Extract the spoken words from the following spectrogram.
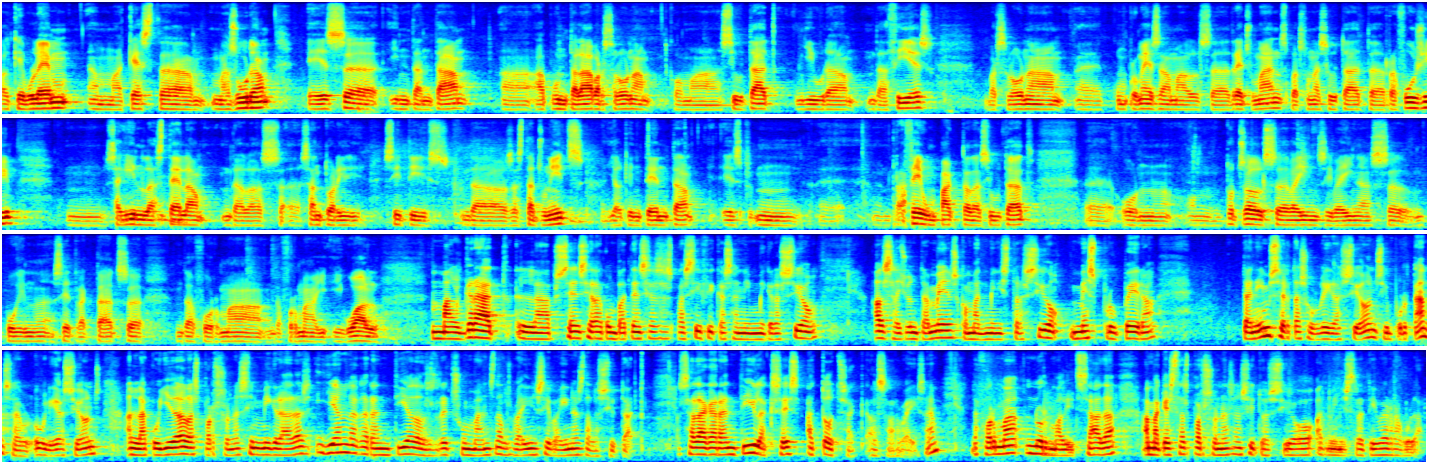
El que volem amb aquesta mesura és eh, intentar eh, apuntalar Barcelona com a ciutat lliure de CIES, Barcelona eh, compromesa amb els drets humans, Barcelona ciutat refugi, mm, seguint l'estela de les Sanctuary Cities dels Estats Units i el que intenta és mm, refer un pacte de ciutat eh, on, on tots els veïns i veïnes eh, puguin ser tractats eh, de forma, de forma igual. Malgrat l'absència de competències específiques en immigració, els ajuntaments, com a administració més propera, tenim certes obligacions, importants obligacions, en l'acollida de les persones immigrades i en la garantia dels drets humans dels veïns i veïnes de la ciutat. S'ha de garantir l'accés a tots els serveis, eh? de forma normalitzada amb aquestes persones en situació administrativa irregular.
